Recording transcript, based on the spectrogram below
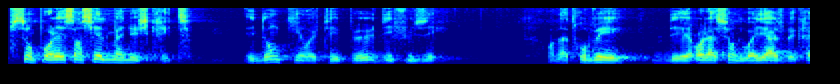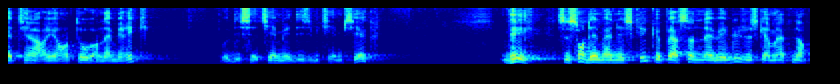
sont pour l'essentiel manuscrites et donc qui ont été peu diffusées. On a trouvé des relations de voyage de chrétiens orientaux en Amérique au XVIIe et XVIIIe siècle, mais ce sont des manuscrits que personne n'avait lus jusqu'à maintenant.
